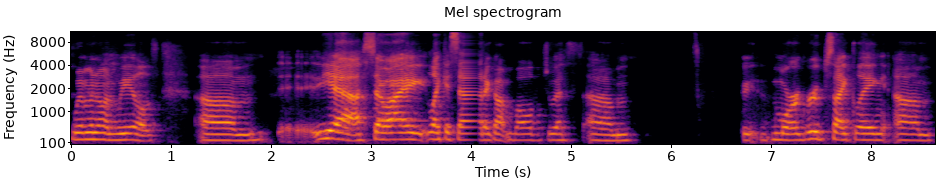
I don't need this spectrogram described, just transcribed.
women on wheels. Um, yeah, so I, like I said, I got involved with um, more group cycling, um,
